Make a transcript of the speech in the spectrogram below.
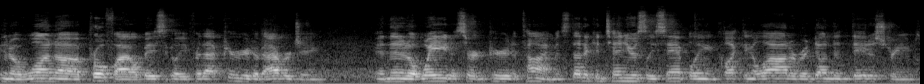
you know, one uh, profile basically for that period of averaging, and then it'll wait a certain period of time. Instead of continuously sampling and collecting a lot of redundant data streams.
